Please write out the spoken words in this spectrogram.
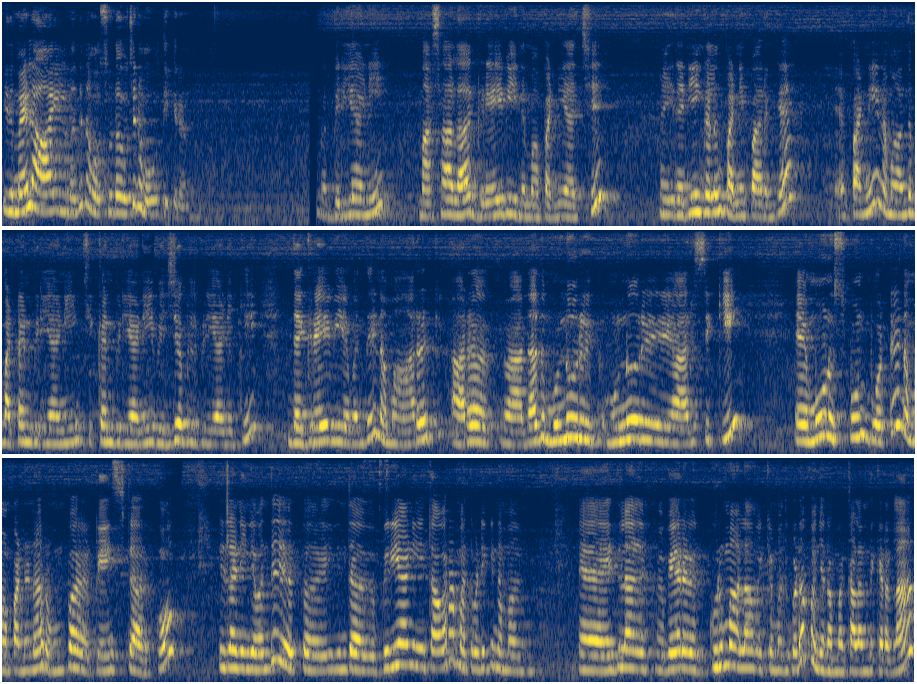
இது மேலே ஆயில் வந்து நம்ம சுட வச்சு நம்ம ஊற்றிக்கிறோம் நம்ம பிரியாணி மசாலா கிரேவி நம்ம பண்ணியாச்சு. இதை நீங்களும் பண்ணி பாருங்கள் பண்ணி நம்ம வந்து mutton biryani chicken biryani vegetable பிரியாணிக்கு இந்த கிரேவியை வந்து நம்ம அரை அரை அதாவது முந்நூறு முந்நூறு அரிசிக்கு மூணு ஸ்பூன் போட்டு நம்ம பண்ணினா ரொம்ப டேஸ்ட்டாக இருக்கும். இதில் நீங்கள் வந்து இந்த பிரியாணியை தவிர மற்றபடிக்கு நம்ம இதெல்லாம் வேறு குருமாலாம் வைக்கும்போது கூட கொஞ்சம் நம்ம கலந்துக்கிடலாம்.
